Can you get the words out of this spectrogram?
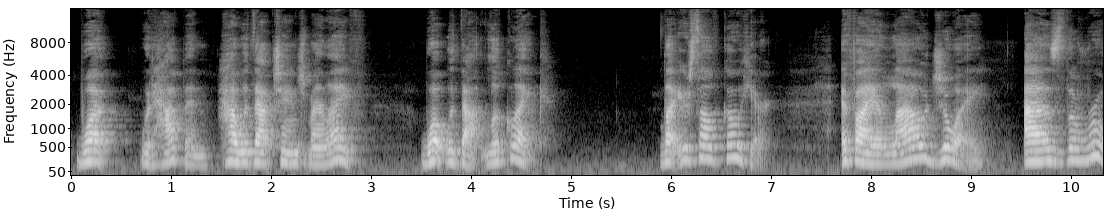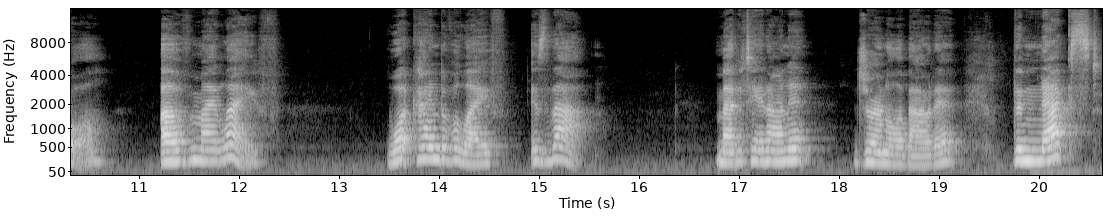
what would happen? How would that change my life? What would that look like? Let yourself go here. If I allow joy as the rule of my life, what kind of a life is that? Meditate on it, journal about it. The next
